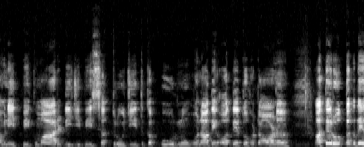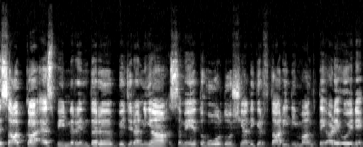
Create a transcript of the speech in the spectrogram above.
ਅਮਨੀਤ ਪੀ ਕੁਮਾਰ ਡੀਜੀਪੀ ਸਤਰੂਜੀਤ ਕਪੂਰ ਨੂੰ ਉਹਨਾਂ ਦੇ ਅਹੁਦੇ ਤੋਂ ਹਟਾਉਣ ਅਤੇ ਰੋਹਤਕ ਦੇ ਸਾਬਕਾ ਐਸਪੀ ਨਰਿੰਦਰ ਬਿਜਰਨੀਆ ਸਮੇਤ ਹੋਰ ਦੋਸ਼ੀਆਂ ਦੀ ਗ੍ਰਿਫਤਾਰੀ ਦੀ ਮੰਗ ਤੇ ਅੜੇ ਹੋਏ ਨੇ।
